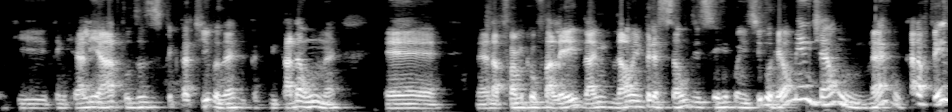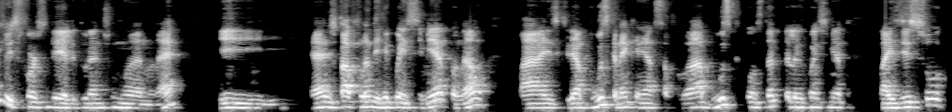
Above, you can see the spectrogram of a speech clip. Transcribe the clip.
Tem que, tem que alinhar todas as expectativas, né? De cada um, né? É, né, da forma que eu falei, dá, dá uma impressão de ser reconhecido, realmente é um, né, o cara fez o esforço dele durante um ano, né, e é, a gente estava falando de reconhecimento não, mas que a busca, né, que nem essa a busca constante pelo reconhecimento, mas isso,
